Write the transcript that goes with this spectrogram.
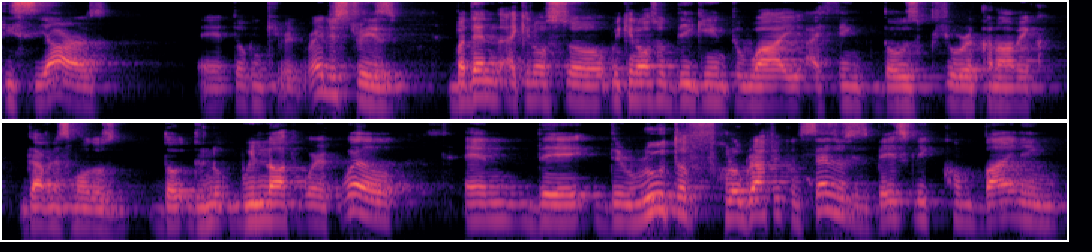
TCRs, uh, token curated registries. But then I can also, we can also dig into why I think those pure economic governance models do, do, will not work well and the, the root of holographic consensus is basically combining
